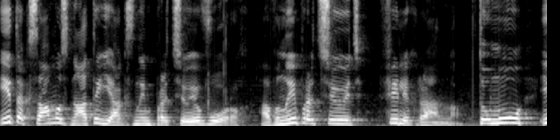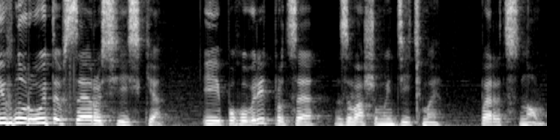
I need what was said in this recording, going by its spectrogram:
І так само знати, як з ним працює ворог. А вони працюють філігранно. Тому ігноруйте все російське і поговоріть про це з вашими дітьми перед сном.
